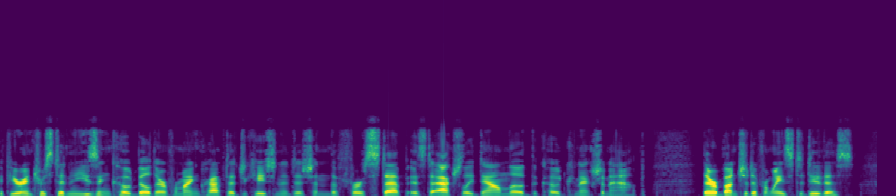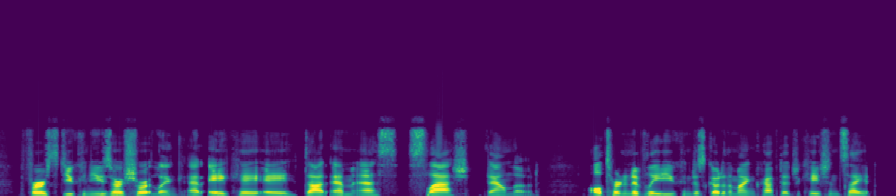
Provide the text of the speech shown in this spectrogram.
If you're interested in using Code Builder for Minecraft Education Edition, the first step is to actually download the Code Connection app. There are a bunch of different ways to do this. First, you can use our short link at aka.ms slash download. Alternatively, you can just go to the Minecraft Education site,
